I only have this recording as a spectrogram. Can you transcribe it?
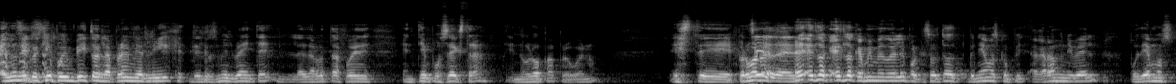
el único equipo invicto en la Premier League del 2020. La derrota fue en tiempos extra en Europa, pero bueno. Este, pero bueno, Sí, de- es, lo que, es lo que a mí me duele porque sobre todo veníamos agarrando nivel, podíamos,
